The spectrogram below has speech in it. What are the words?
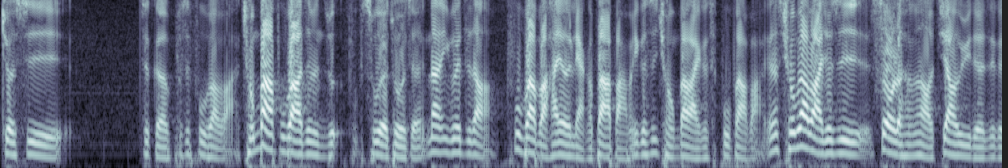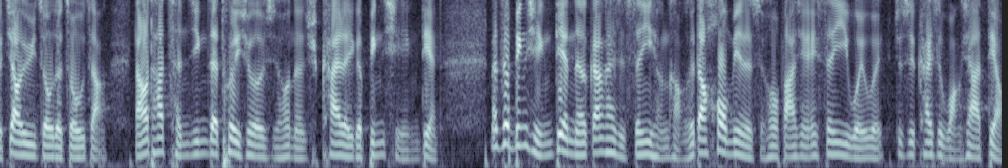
就是这个不是富爸爸，穷爸富爸这本作书的作者，那因为知道富爸爸还有两个爸爸嘛，一个是穷爸爸，一个是富爸爸。那穷爸爸就是受了很好教育的这个教育州的州长，然后他曾经在退休的时候呢，去开了一个冰淇淋店。那这冰淇淋店呢，刚开始生意很好，可是到后面的时候发现，哎，生意微微就是开始往下掉。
